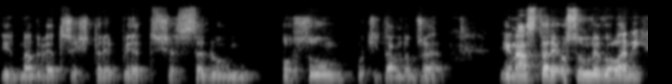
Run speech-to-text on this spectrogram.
1, 2, 3, 4, 5, 6, 7, 8, počítám dobře. Je nás tady 8 vyvolených.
